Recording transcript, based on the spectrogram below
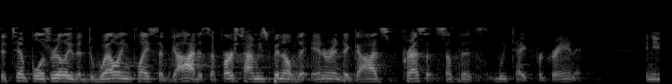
the temple is really the dwelling place of God. It's the first time he's been able to enter into God's presence, something that we take for granted and you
